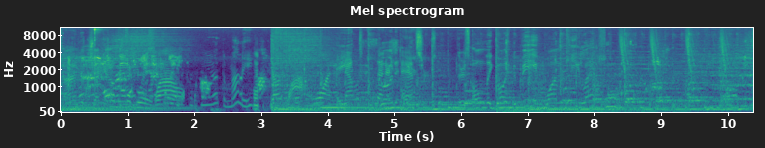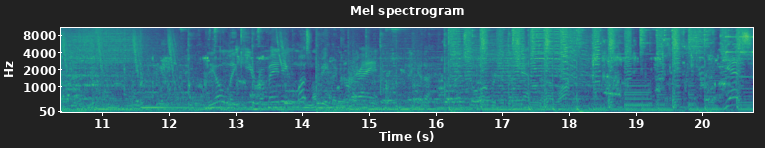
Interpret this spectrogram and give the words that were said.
time to check out. Automatic. Wow. You got the money. That was one. Eight That was the center good answers. There's only going to be one key left. The only key remaining must be the correct Right. Pick it up. Let's go over to the chest and unlock it. Yes,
